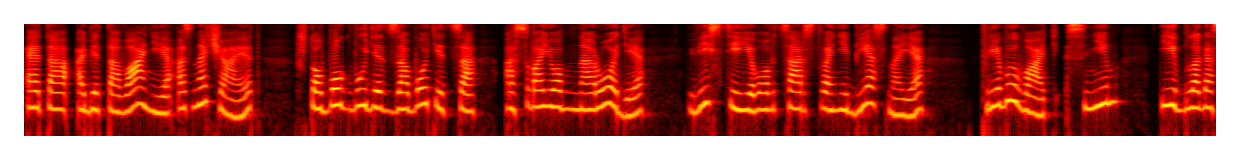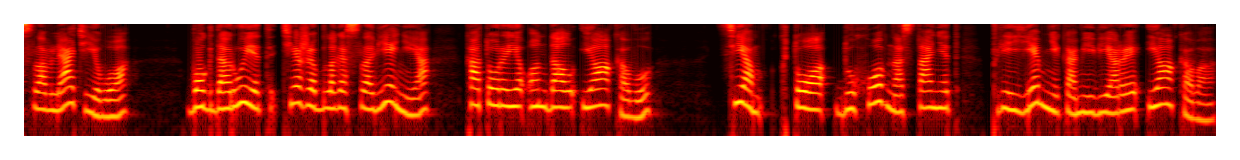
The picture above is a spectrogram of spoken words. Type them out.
Это обетование означает, что Бог будет заботиться о своем народе, вести его в Царство Небесное, пребывать с ним и благословлять его. Бог дарует те же благословения, которые Он дал Иакову, тем, кто духовно станет преемниками веры Иакова.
